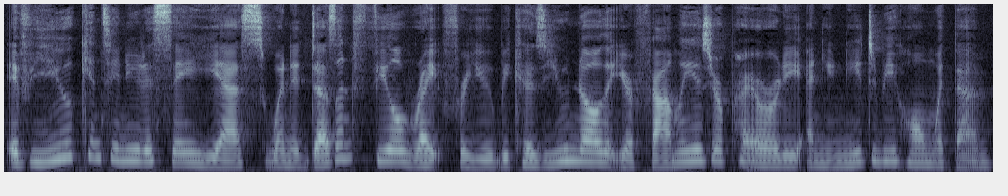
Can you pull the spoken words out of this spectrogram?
If you continue to say yes when it doesn't feel right for you because you know that your family is your priority and you need to be home with them,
